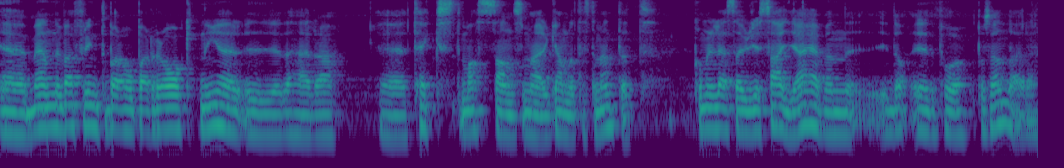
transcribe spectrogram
Eh, Men varför inte bara hoppa rakt ner i den här eh, textmassan som är Gamla Testamentet? Kommer ni läsa ur Jesaja även idag, eh, på, på söndag eller?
